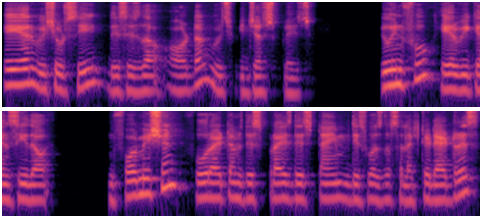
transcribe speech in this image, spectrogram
here we should see this is the order which we just placed. Info. Here we can see the information. Four items this price this time this was the selected address.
